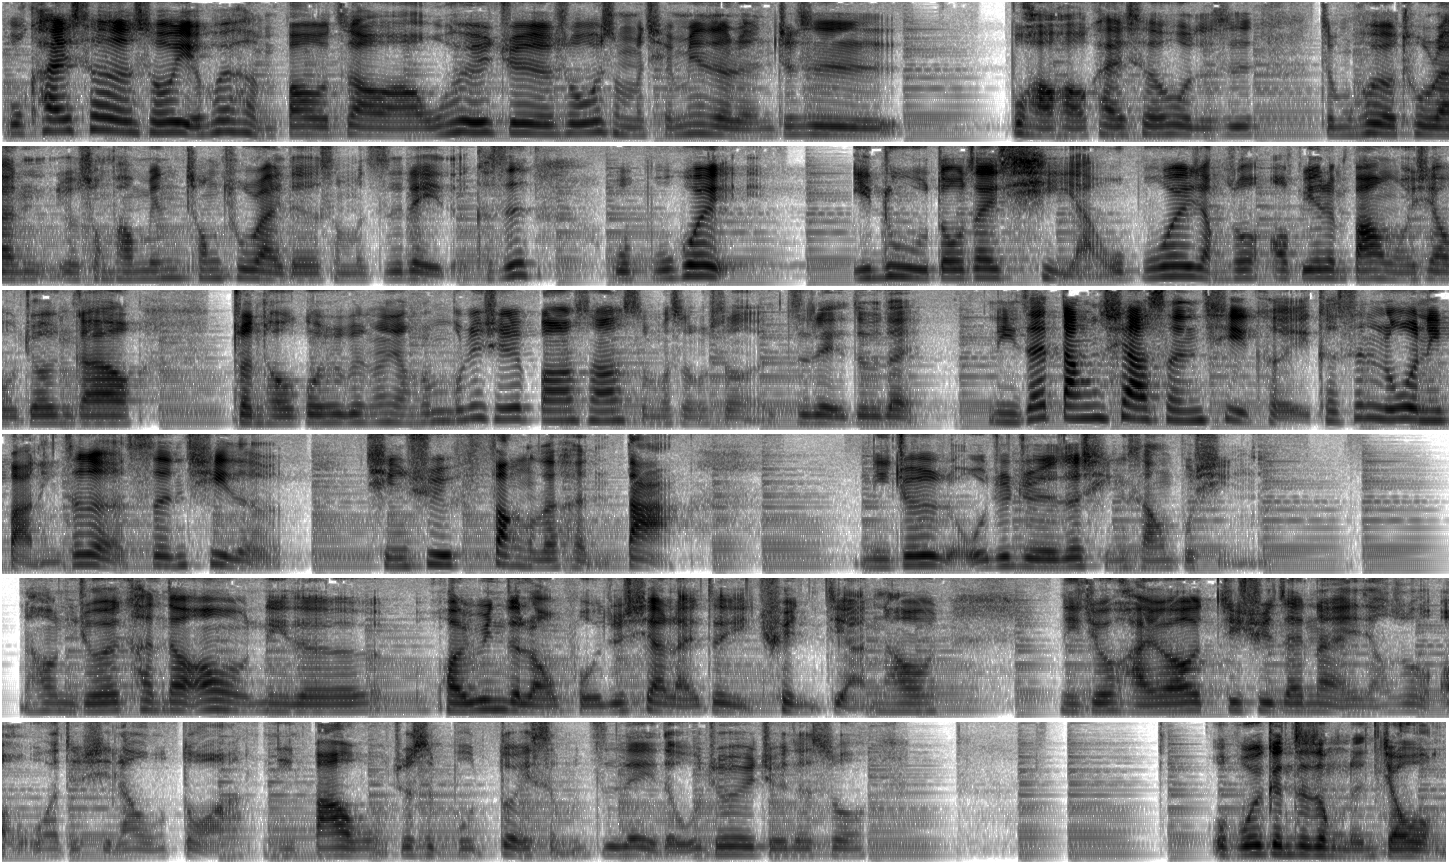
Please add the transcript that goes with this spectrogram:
我开车的时候也会很暴躁啊，我会觉得说，为什么前面的人就是不好好开车，或者是怎么会有突然有从旁边冲出来的什么之类的。可是我不会一路都在气啊，我不会讲说哦，别人帮我一下，我就应该要转头过去跟他讲说，摩力学帮他什么什么什么之类的，对不对？你在当下生气可以，可是如果你把你这个生气的情绪放得很大，你就我就觉得这情商不行了。然后你就会看到哦，你的怀孕的老婆就下来这里劝架，然后你就还要继续在那里讲说哦，我的是老大，你把我就是不对什么之类的，我就会觉得说，我不会跟这种人交往，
